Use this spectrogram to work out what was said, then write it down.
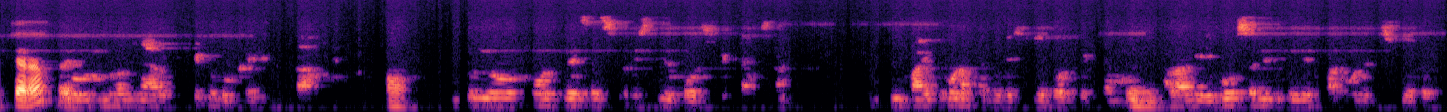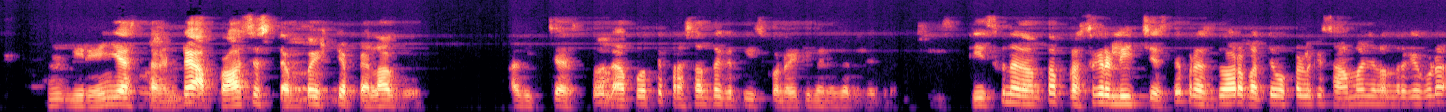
ఇచ్చారా? బోర్డ్ ఉమ్, మీరు ఏం చేస్తారంటే ఆ ప్రాసెస్ స్టెప్ బై స్టెప్ ఎలాగో అది ఇచ్చేస్తూ లేకపోతే ప్రసాద్ దగ్గర తీసుకోండి ఐటీ మేనేజర్ దగ్గర. తీసుకుని అదంతా ప్రెస్కి రిలీజ్ చేస్తే ప్రెస్ ద్వారా ప్రతి ఒక్కళ్ళకి సామాన్యులందరికీ కూడా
